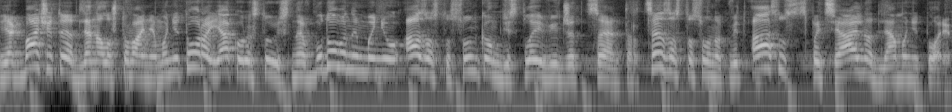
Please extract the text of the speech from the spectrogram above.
Як бачите, для налаштування монітора я користуюсь не вбудованим меню, а застосунком Display Widget Center. Це застосунок від Asus спеціально для моніторів.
